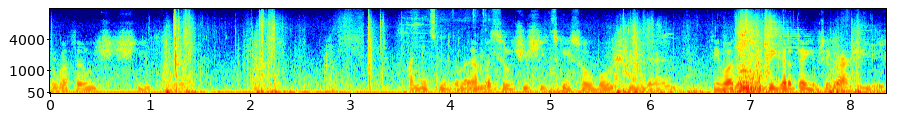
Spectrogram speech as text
Kurva, to je lučišník. A nic mi to nedá. Dáme si lučišnický souboj, nejde. Ty vole, ten tygr tady překáží.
